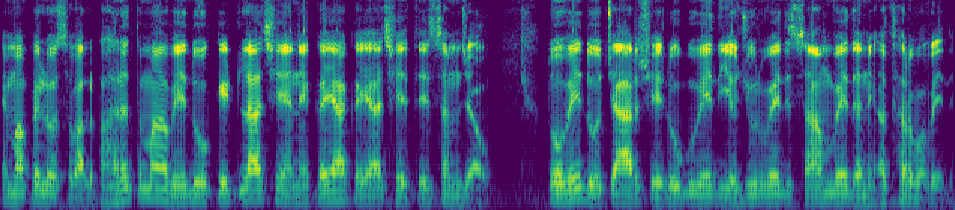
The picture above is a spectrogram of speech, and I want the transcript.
એમાં પહેલો સવાલ, ભારતમાં વેદો કેટલા છે અને કયા કયા છે તે સમજાવો. તો વેદો ચાર છે, ઋગ્વેદ, યજુર્વેદ, સામવેદ અને અથર્વવેદ.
